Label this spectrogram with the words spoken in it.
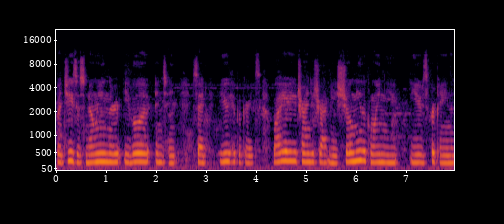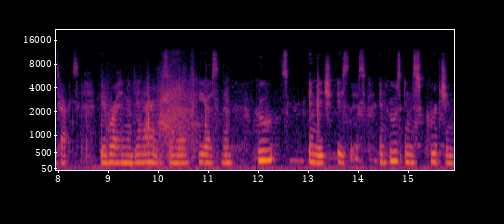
But Jesus, knowing their evil intent, said, You hypocrites, why are you trying to trap me? Show me the coin you used for paying the tax. They brought him a denarius, and uh, he asked them, Whose image is this, and whose inscription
